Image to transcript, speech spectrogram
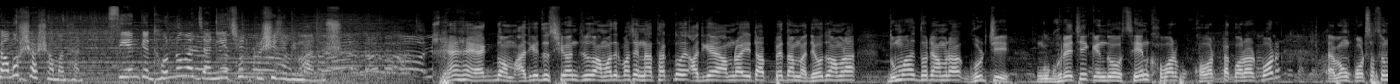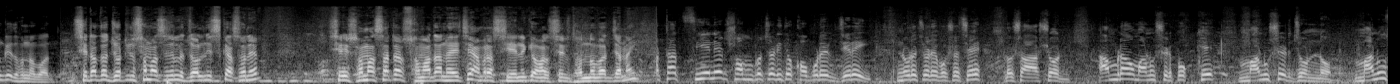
সমস্যার সমাধান। সিএনকে ধন্যবাদ জানিয়েছেন কৃষিজীবী মানুষ। হ্যাঁ হ্যাঁ একদম। আজকে যদি সিএন যদি আমাদের পাশে না থাকতো আজকে আমরা এটা পেতাম না। যেহেতু আমরা দু মাস ধরে আমরা ঘুরছি ঘুরেছি কিন্তু সেন খবর খবরটা করার পর এবং প্রশাসনকে ধন্যবাদ। সেটা তো জটিল সমস্যা ছিল জল নিষ্কাশনের সেই সমস্যাটার সমাধান হয়েছে। আমরা সিএনকে অশেষ ধন্যবাদ জানাই। অর্থাৎ সিএনএর সম্প্রচারিত খবরের জেরেই নড়ে চড়ে বসেছে প্রশাসন। আমরাও মানুষের পক্ষে মানুষের জন্য। মানুষ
